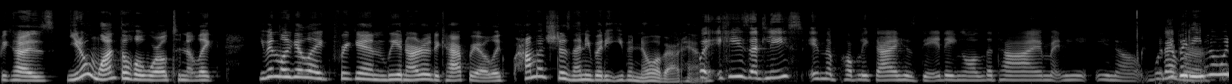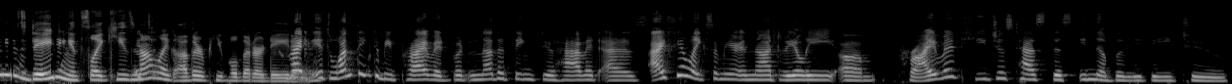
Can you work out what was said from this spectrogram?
because you don't want the whole world to know. Like even look at like freaking Leonardo DiCaprio. Like how much does anybody even know about him? but he's at least in the public eye he's dating all the time and he you know Yeah, whatever but even when he's dating, it's like he's It's- not like other people that are dating. Right. It's one thing to be private, but another thing to have it as I feel like Samir is not really um private. He just has this inability to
